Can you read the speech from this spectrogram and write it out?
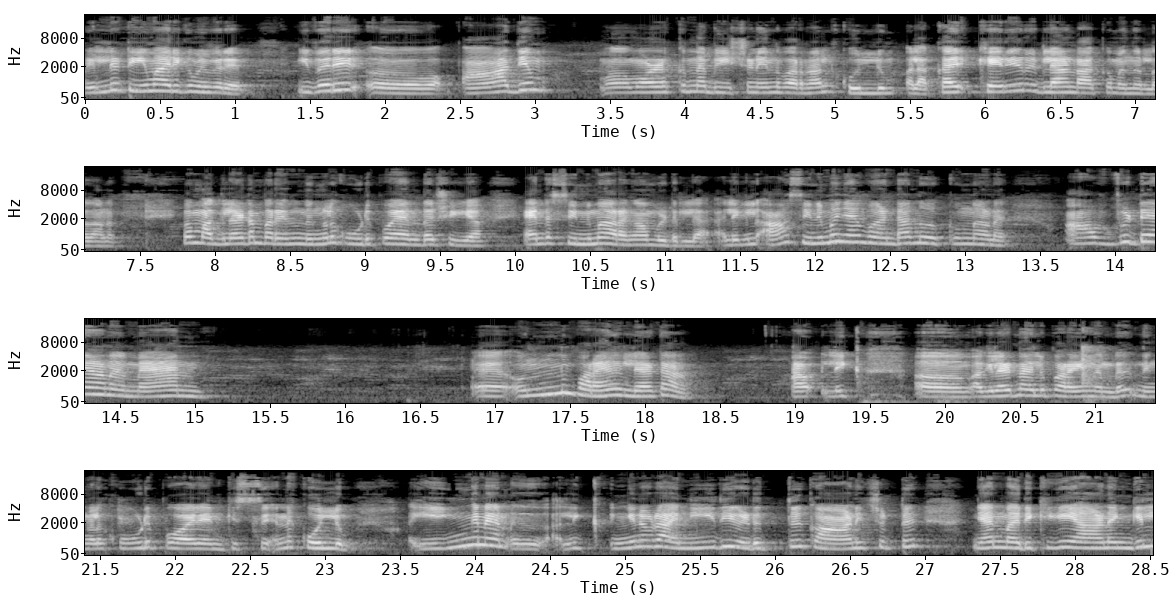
വലിയ ടീമായിരിക്കും ഇവർ ഇവർ ആദ്യം മുഴക്കുന്ന ഭീഷണി എന്ന് പറഞ്ഞാൽ കൊല്ലും. അല്ല കരിയർ ഇല്ലാണ്ടാക്കും എന്നുള്ളതാണ്. ഇപ്പം മകളേട്ടൻ പറയുന്നത് നിങ്ങൾ കൂടിപ്പോയാൽ എന്താ ചെയ്യുക എന്റെ സിനിമ ഇറങ്ങാൻ വിടില്ല. അല്ലെങ്കിൽ ആ സിനിമ ഞാൻ വേണ്ടാന്ന് വെക്കുന്നതാണ്. അവിടെയാണ് മാൻ ഒന്നും പറയാനില്ല കേട്ടാ. ലൈക്ക് അഖിലേട്ടൻ അതിൽ പറയുന്നുണ്ട് നിങ്ങൾ കൂടിപ്പോയാൽ എനിക്ക് എന്നെ കൊല്ലും. ഇങ്ങനെ ലൈക്ക് ഇങ്ങനെ ഒരു അനീതി എടുത്ത് കാണിച്ചിട്ട് ഞാൻ മരിക്കുകയാണെങ്കിൽ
